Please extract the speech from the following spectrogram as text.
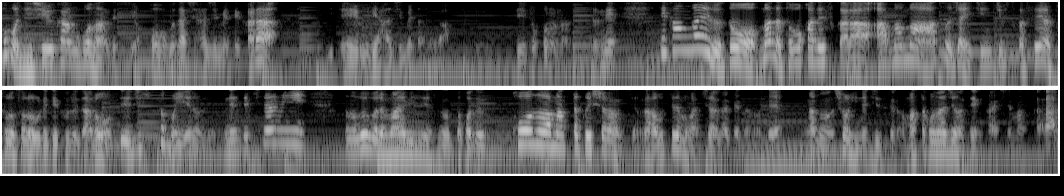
ほぼ2週間後なんですよ。広告出し始めてから、えー、売り始めたのが。っていうところなんですよね。で考えると、まだ10日ですから、あ、まあまあ、あとじゃあ1日2日すればそろそろ売れてくるだろうっていう時期とも言えるんですね。で、ちなみに、その Google マイビジネスのとこで構造は全く一緒なんですよ。だから売ってるものが違うだけなので、あの、商品の位置づけとか全く同じような展開してますから。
